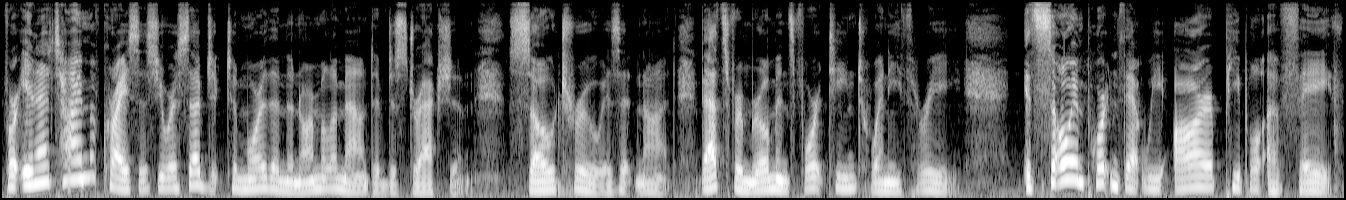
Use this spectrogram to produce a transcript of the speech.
For in a time of crisis, you are subject to more than the normal amount of distraction. So true, is it not? That's from Romans 14 23 it's so important that we are people of faith.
